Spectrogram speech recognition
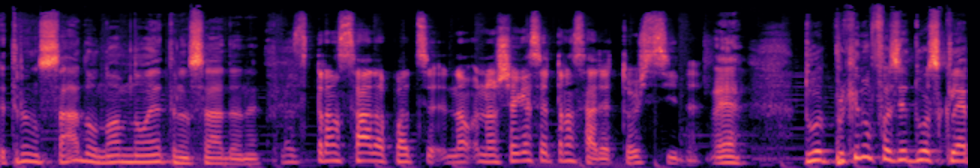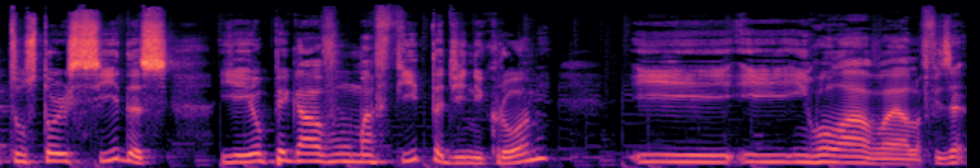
é trançada o nome? Não é trançada, né? Mas trançada pode ser. Não, não chega a ser trançada, é torcida. É. Du- por que não fazer duas Claptons torcidas e aí eu pegava uma fita de nichrome e, e enrolava ela? Fizer,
